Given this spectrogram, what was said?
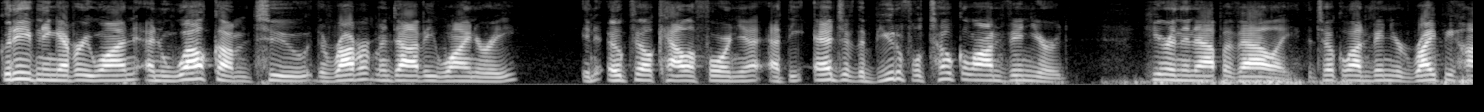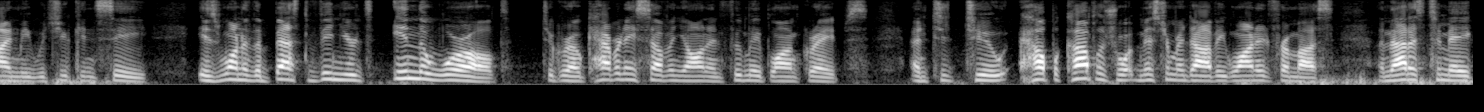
Good evening, everyone, and welcome to the Robert Mondavi Winery in Oakville, California, at the edge of the beautiful To Kalon Vineyard here in the Napa Valley. The To Kalon Vineyard right behind me, which you can see, is one of the best vineyards in the world to grow Cabernet Sauvignon and Fumé Blanc grapes and to, to help accomplish what Mr. Mondavi wanted from us, and that is to make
